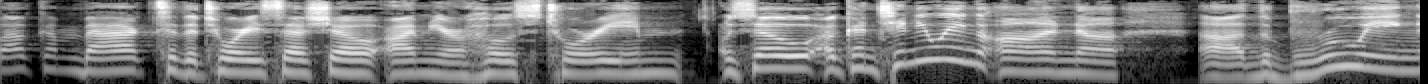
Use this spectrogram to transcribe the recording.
Welcome back to the Tore Says Show. I'm your host, Tore. So, uh, continuing on uh, uh, the brewing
